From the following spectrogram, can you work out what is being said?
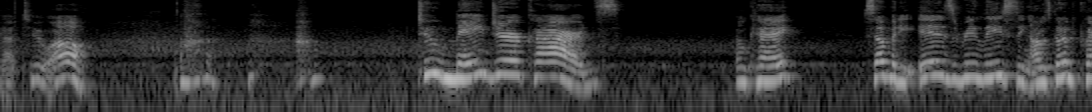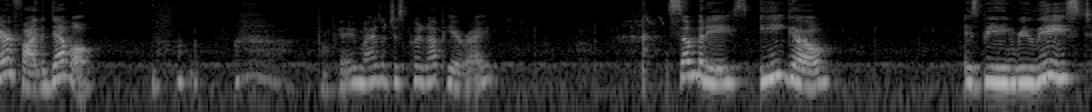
Got two. Oh. Two major cards. Okay? Somebody is releasing. I was going to clarify the devil. okay, might as well just put it up here, right? Somebody's ego is being released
